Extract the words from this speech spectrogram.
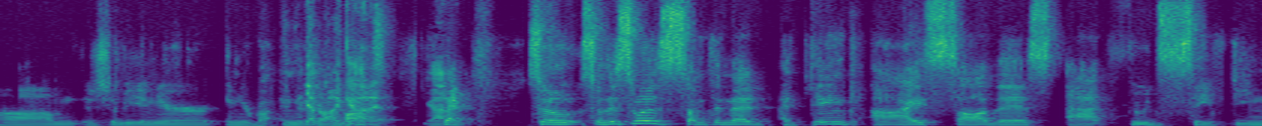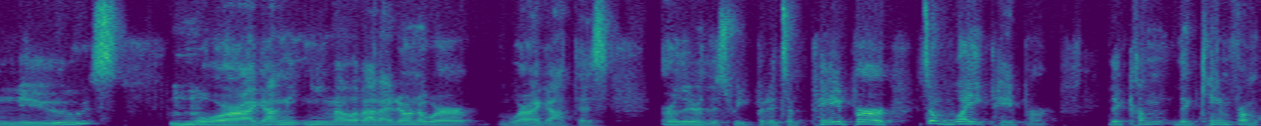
Um, it should be in your in your in your yep, I got it. Got okay. it. So so this was something that I think I saw this at Food Safety News, mm-hmm. or I got an email about. It. I don't know where where I got this earlier this week, but it's a paper. It's a white paper that come that came from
